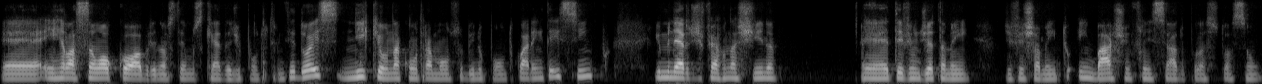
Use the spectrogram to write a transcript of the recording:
É, em relação ao cobre, nós temos queda de 0,32, níquel na contramão subindo 0,45 e o minério de ferro na China é, teve um dia também de fechamento em baixo, influenciado pela situação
